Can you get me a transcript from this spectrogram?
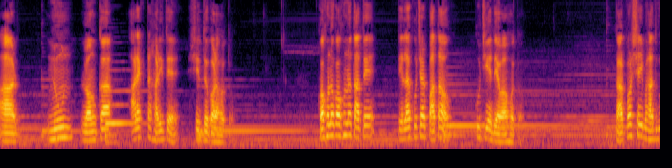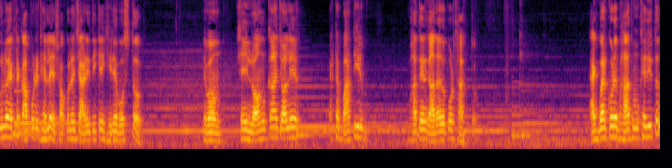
আর নুন, লঙ্কা আর একটা হাঁড়িতে সিদ্ধ করা হতো। কখনো কখনো তাতে তেলাকুচার পাতাও কুচিয়ে দেওয়া হতো। তারপর সেই ভাতগুলো একটা কাপড়ে ঢেলে সকলে চারিদিকে ঘিরে বসতো এবং সেই লঙ্কা জলের একটা বাটির ভাতের গাদার ওপর থাকতো। একবার করে ভাত মুখে দিত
